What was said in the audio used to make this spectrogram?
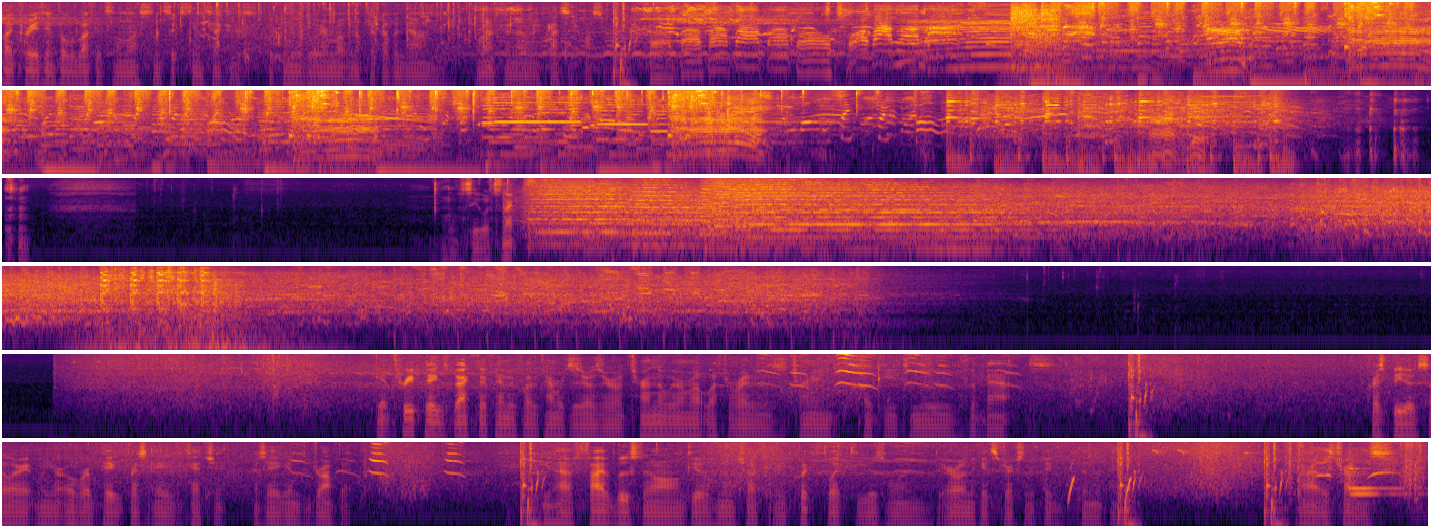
like crazy and fill the buckets in less than 16 seconds. Quickly move the remote and flick up and down one after another as fast as possible. Ah. Ah. Ah. Three pigs back to their pen before the timer reaches zero zero. Turn the wheel remote left or right as turning OK to move the bats. Press B to accelerate. When you're over a pig, press A to catch it. Press A again to drop it. You have five boosts in all. Give Nunchuck a quick flick to use one. The arrow indicates the direction of the pig, then the pen. Alright, let's try this.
